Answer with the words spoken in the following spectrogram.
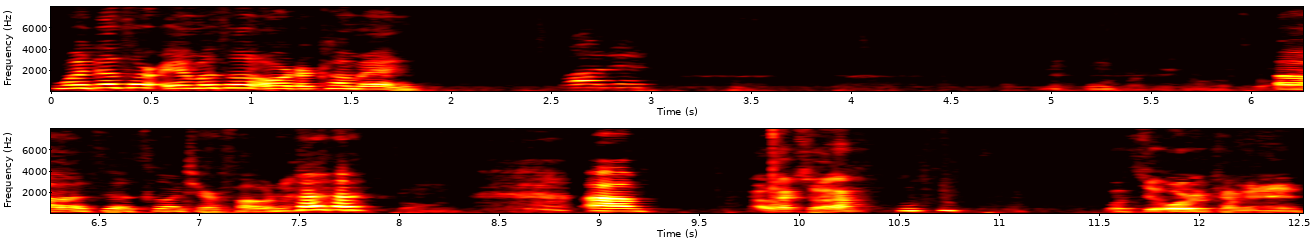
when does our Amazon order come in? Got it. My phone's not ringing. Let's go. Oh, it's, it's going to your phone. Phone. um, Alexa, what's the order coming in?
